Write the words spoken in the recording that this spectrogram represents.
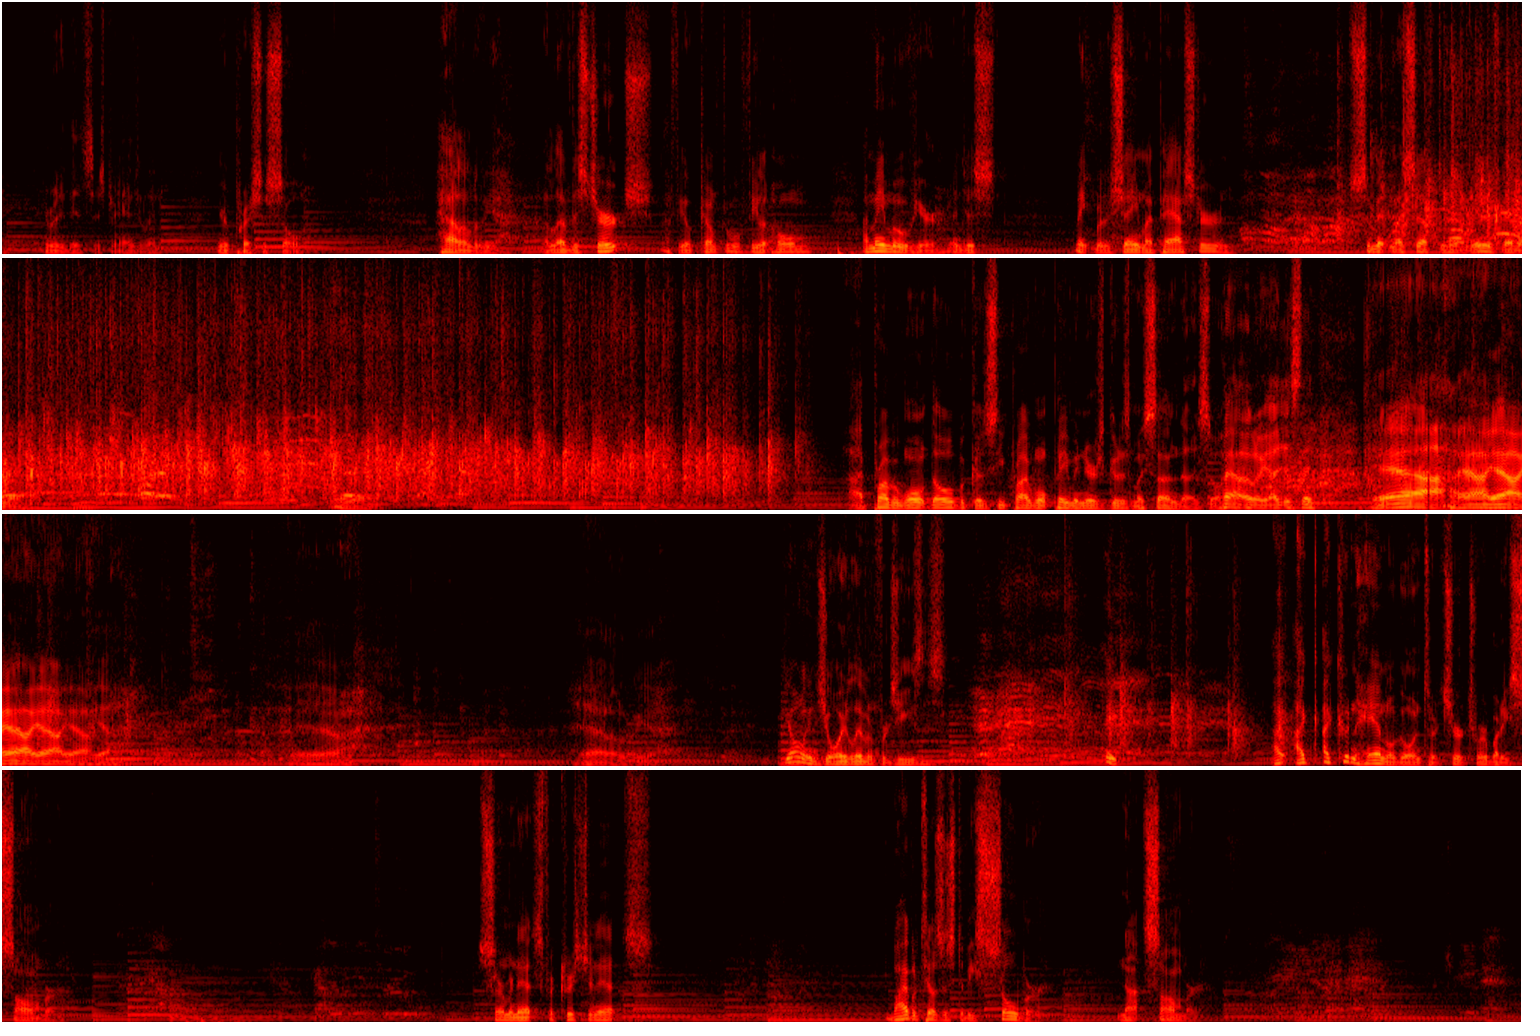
You really did, Sister Angeline. You're a precious soul. Hallelujah. I love this church. I feel comfortable, feel at home. I may move here and just make Brother Shane my pastor and submit myself to him. You just never know. Anyway. I probably won't though because he probably won't pay me near as good as my son does. So hallelujah. I just think, yeah, yeah, yeah, yeah, yeah, yeah. Yeah. Y'all enjoy living for Jesus? Hey, I, I, I couldn't handle going to a church where everybody's somber. Sermonettes for Christianettes. The Bible tells us to be sober, not somber.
